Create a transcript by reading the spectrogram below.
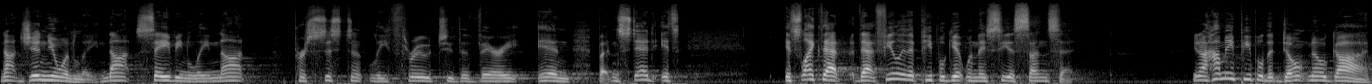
Not genuinely, not savingly, not persistently through to the very end, but instead it's, it's like that, that feeling that people get when they see a sunset. You know, how many people that don't know God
